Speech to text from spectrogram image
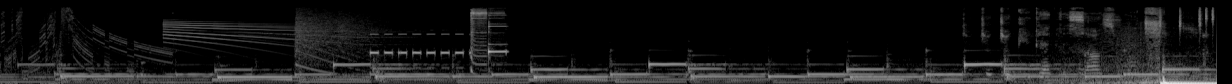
Took you got the sauce, bitch.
